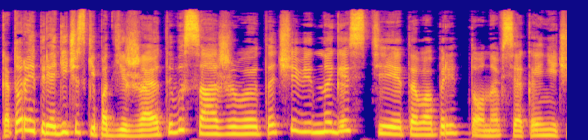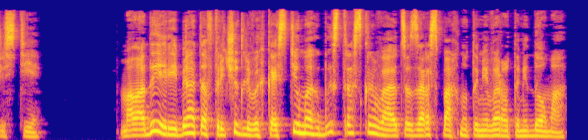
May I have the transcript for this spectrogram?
которые периодически подъезжают и высаживают, очевидно, гостей этого притона всякой нечисти. Молодые ребята в причудливых костюмах быстро скрываются за распахнутыми воротами дома,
